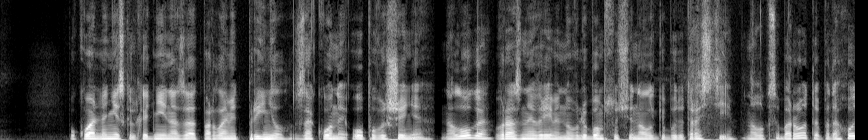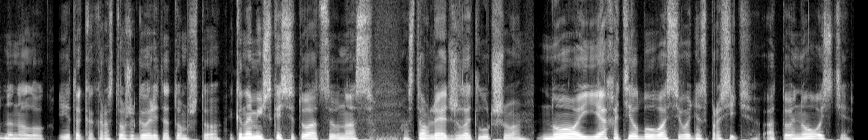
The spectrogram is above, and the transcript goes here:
Буквально несколько дней назад парламент принял законы о повышении налога в разное время, но в любом случае налоги будут расти. Налог с оборота, подоходный налог. И это как раз тоже говорит о том, что экономическая ситуация у нас оставляет желать лучшего. Но я хотел бы у вас сегодня спросить о той новости.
